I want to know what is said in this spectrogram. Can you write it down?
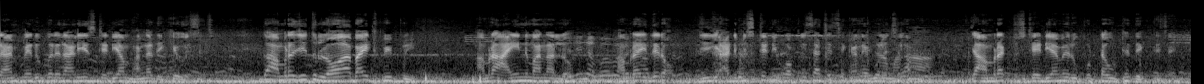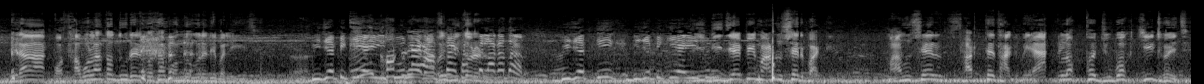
র্যাম্পের উপরে দাঁড়িয়ে স্টেডিয়াম ভাঙা দেখেও এসেছি। তো আমরা যেহেতু ল অ্যাবাইড পিপুল আমরা আইন মানালো আমরা এদের যে অ্যাডমিনিস্ট্রেটিভ অফিস আছে সেখানে বলেছিলাম যে আমরা একটু স্টেডিয়ামের উপরটা উঠে দেখতে চাই। এরা কথা বলা তো দূরের কথা বন্ধ করে দিয়ে পালিয়ে গেছে। বিজেপি মানুষের পার্টি। মানুষের স্বার্থে থাকবে। এক লক্ষ যুবক চিট হয়েছে।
